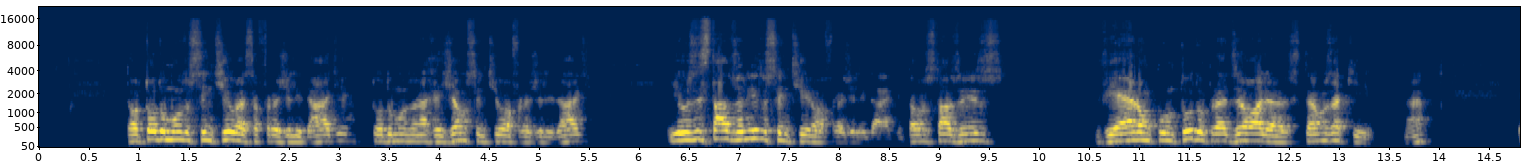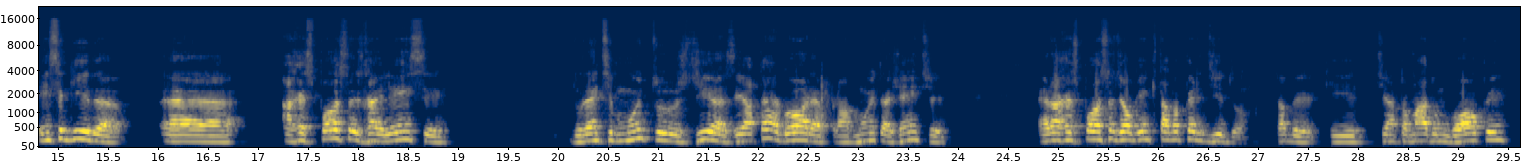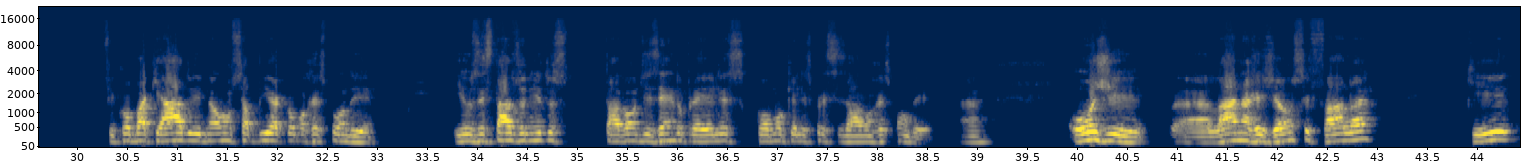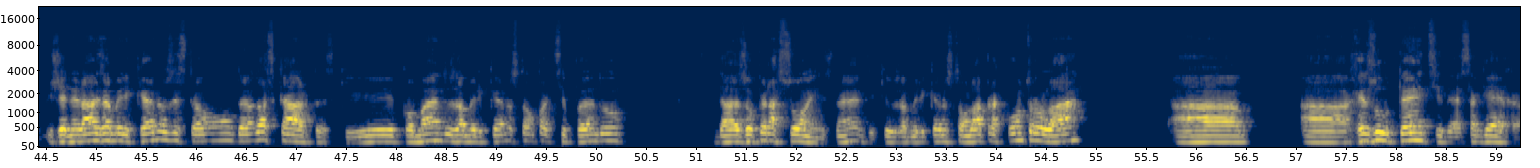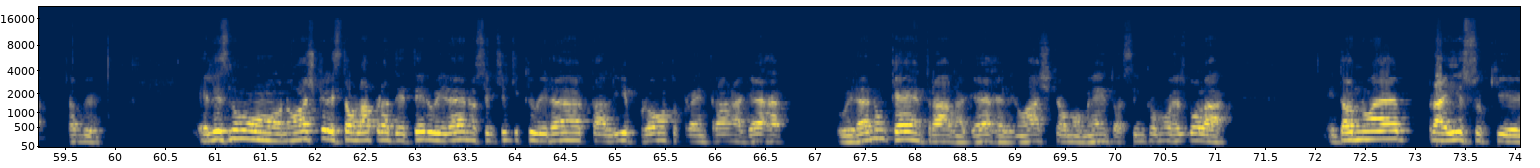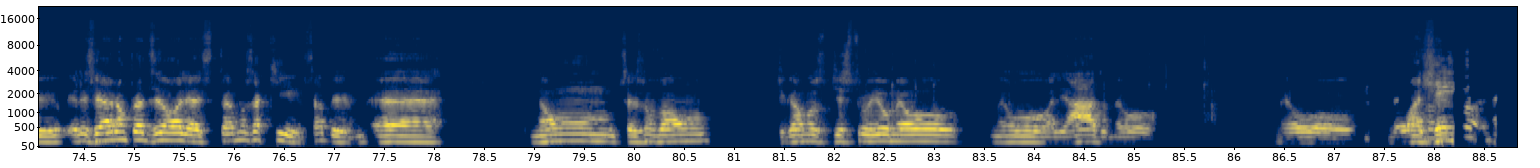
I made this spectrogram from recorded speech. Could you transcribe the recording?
Então, todo mundo sentiu essa fragilidade, todo mundo na região sentiu a fragilidade, e os Estados Unidos sentiram a fragilidade. Então, os Estados Unidos vieram com tudo para dizer: olha, estamos aqui. Né? Em seguida, é, a resposta israelense, durante muitos dias e até agora, para muita gente, era a resposta de alguém que estava perdido, sabe? Que tinha tomado um golpe, ficou baqueado e não sabia como responder. E os Estados Unidos estavam dizendo para eles como que eles precisavam responder. Né? Hoje, eh, lá na região, se fala que generais americanos estão dando as cartas, que comandos americanos estão participando das operações, né? de que os americanos estão lá para controlar a, a resultante dessa guerra, sabe? Eles não, não acho que eles estão lá para deter o Irã, no sentido de que o Irã está ali pronto para entrar na guerra. O Irã não quer entrar na guerra, ele não acha que é o momento, assim como o Hezbollah. Então, não é para isso que eles vieram para dizer: olha, estamos aqui, sabe? É, não, vocês não vão digamos, destruir o meu, meu aliado, meu, meu, meu agente.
